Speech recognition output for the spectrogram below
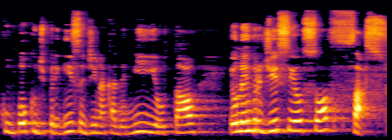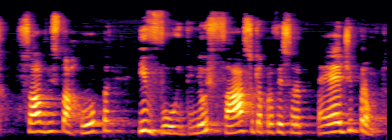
com um pouco de preguiça de ir na academia ou tal, eu lembro disso e eu só faço. Só visto a roupa e vou, entendeu? E faço o que a professora pede e pronto.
